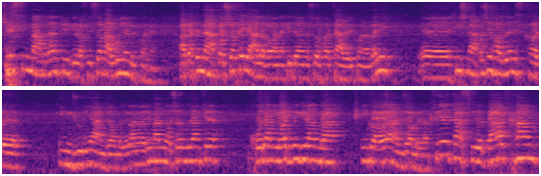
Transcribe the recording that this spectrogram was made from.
کسی معمولا توی گرافیسا قبول نمی‌کنه. البته نقاشا خیلی علاقه مندن که دایناسورها طراحی کنن ولی هیچ نقاشی حاضر نیست کار اینجوری انجام بده. بنابراین من ناچار بودم که خودم یاد بگیرم و این کارها رو انجام بدم. توی تصویر بعد هم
